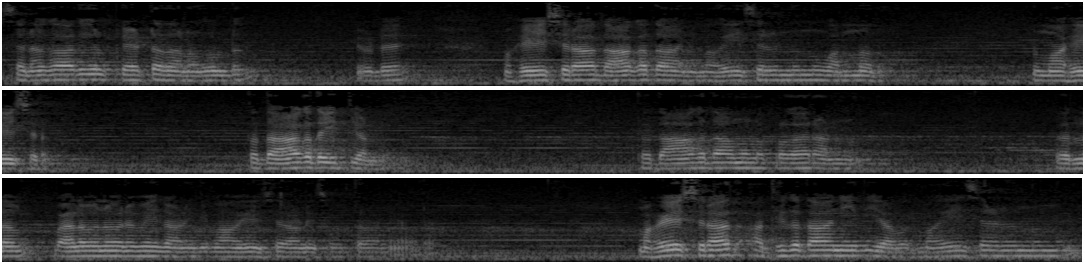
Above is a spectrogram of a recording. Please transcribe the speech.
സനകാദികൾ കേട്ടതാണ്. അതുകൊണ്ട് ഇവിടെ മഹേശ്വര ദാഗതാനി മഹേശ്വരൻ നിന്ന് വന്നത് മഹേശ്വരൻ. തദാഗതയിത്യാണ് തദാഗത എന്നുള്ള പ്രകാരമാണ്. ഇതെല്ലാം ബാലമനോരമയിലാണ്. ഇനി മഹേശ്വരാണി സുഹൃത്താണ് അവിടെ. മഹേശ്വരാത് അധികതാനീതിയാവും മഹേശ്വരനിൽ നിന്നും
